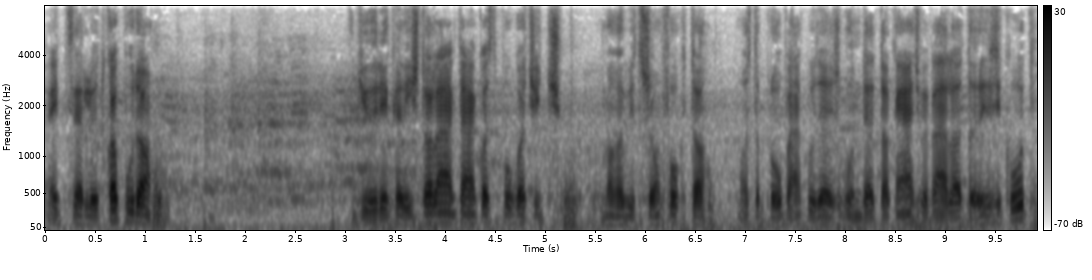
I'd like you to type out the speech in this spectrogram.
egyszer lőtt kapura. Győrékel is találták, azt Pogacsics magabiztosan fogta azt a próbálkozást Gundel Takács, bevállalta a rizikót.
